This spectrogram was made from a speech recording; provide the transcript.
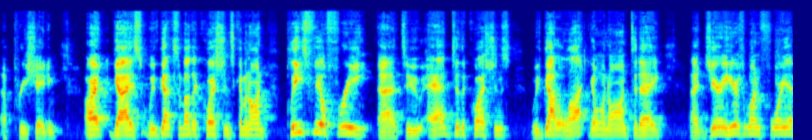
appreciate him. All right, guys, we've got some other questions coming on. Please feel free uh, to add to the questions. We've got a lot going on today. Uh, Jerry, here's one for you.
